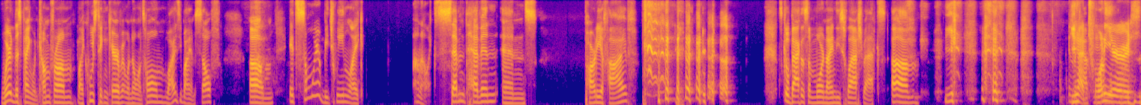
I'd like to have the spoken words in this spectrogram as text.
Where did this penguin come from? Like who's taking care of it when no one's home? Why is he by himself? Um it's somewhere between like i don't know like seventh heaven and party of five let's go back to some more 90s flashbacks. Um you, you had 20 Marvel years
